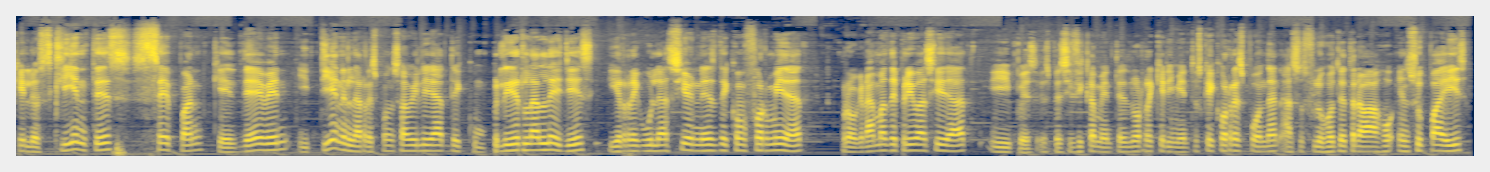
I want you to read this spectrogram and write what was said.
que los clientes sepan que deben y tienen la responsabilidad de cumplir las leyes y regulaciones de conformidad, programas de privacidad y pues específicamente los requerimientos que correspondan a sus flujos de trabajo en su país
